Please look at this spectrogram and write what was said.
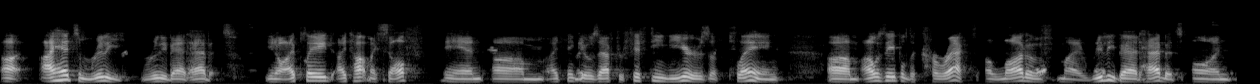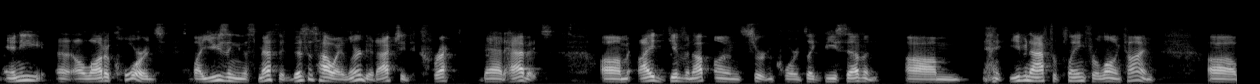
uh, I had some really really bad habits. You know, I played, I taught myself, and um, I think it was after 15 years of playing, um, I was able to correct a lot of my really bad habits on any a lot of chords by using this method. This is how I learned it actually to correct bad habits. Um, I'd given up on certain chords like B7, um, even after playing for a long time. Uh,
